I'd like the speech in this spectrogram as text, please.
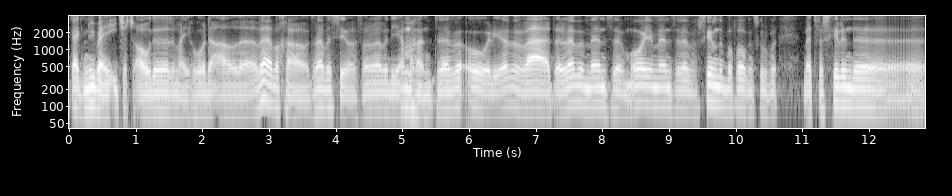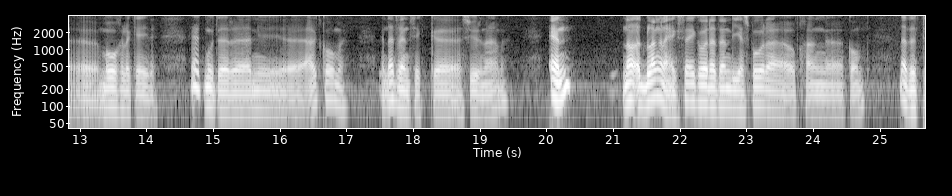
Kijk, nu ben je ietsjes ouder, maar je hoorde al, uh, we hebben goud, we hebben zilver, we hebben diamant, we hebben olie, we hebben water, we hebben mensen, mooie mensen, we hebben verschillende bevolkingsgroepen met verschillende uh, mogelijkheden. Het moet er uh, nu uitkomen. En dat wens ik Suriname. En, nou het belangrijkste, ik hoor dat er een diaspora op gang komt, dat het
